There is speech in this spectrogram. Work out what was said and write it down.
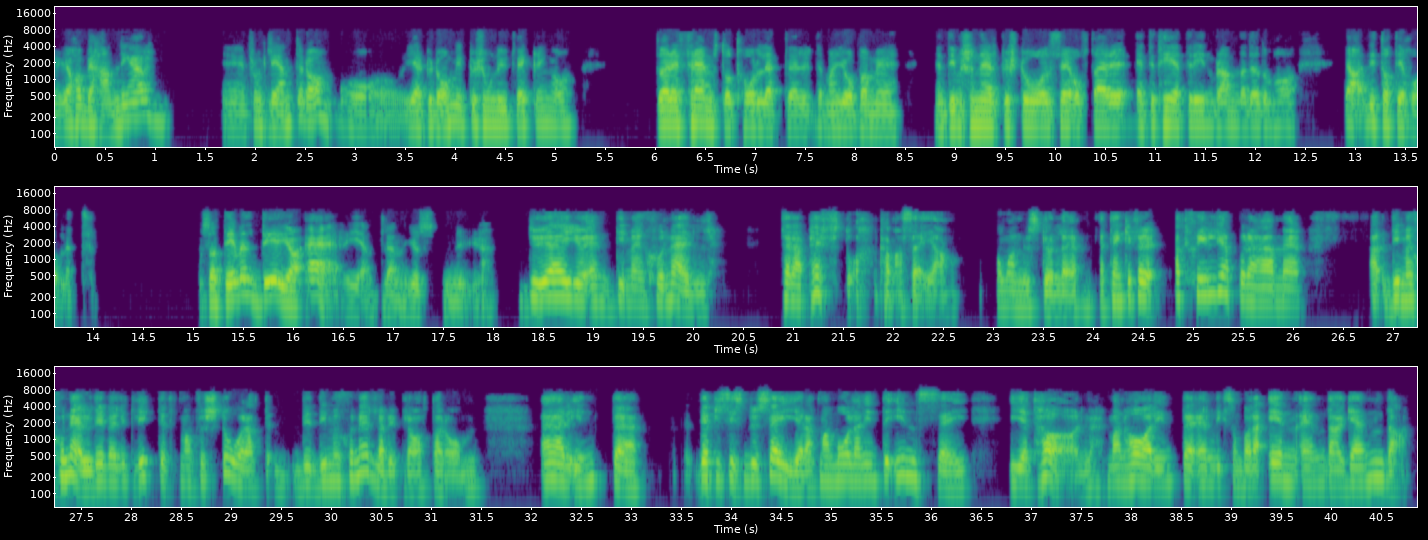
jag har behandlingar från klienter då och hjälper dem i personlig utveckling. Och då är det främst åt hållet där, där man jobbar med en dimensionell förståelse. Ofta är det entiteter inblandade och de har ja, lite åt det hållet. Så det är väl det jag är egentligen just nu. Du är ju en dimensionell terapeut då kan man säga. Om man nu skulle, jag tänker för att skilja på det här med dimensionell, det är väldigt viktigt att man förstår att det dimensionella vi pratar om är inte, det är precis som du säger, att man målar inte in sig i ett hörn. Man har inte en, liksom bara en enda agenda.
